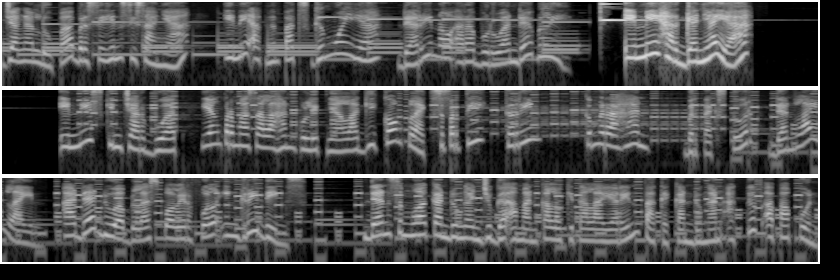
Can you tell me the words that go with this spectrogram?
Jangan lupa bersihin sisanya. Ini acne pads gemoynya dari No Ara buruan deh beli. Ini harganya ya. Ini skincare buat yang permasalahan kulitnya lagi kompleks seperti kering, kemerahan, bertekstur, dan lain-lain. Ada 12 powerful ingredients. Dan semua kandungan juga aman kalau kita layarin pakai kandungan aktif apa pun.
